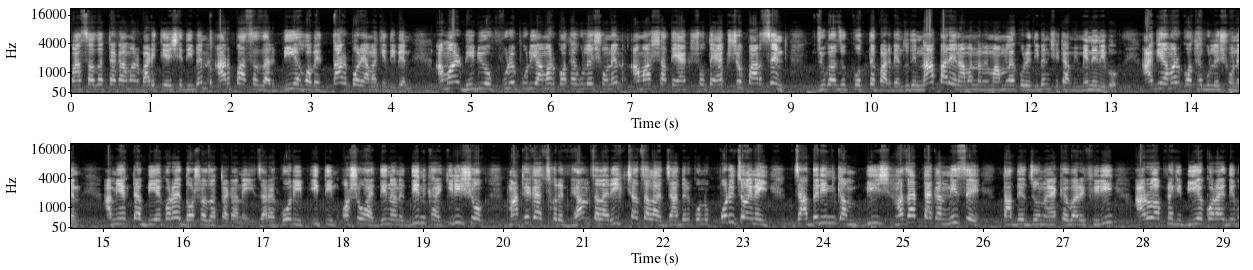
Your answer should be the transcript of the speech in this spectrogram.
পাঁচ হাজার টাকা আমার বাড়িতে এসে দিবেন, আর পাঁচ হাজার বিয়ে হবে, তারপরে আমাকে দিবেন। আমার ভিডিও পুরোপুরি আমার কথাগুলো শোনেন, আমার সাথে একশোতে একশো পার্সেন্ট যোগাযোগ করতে পারবেন। যদি না পারেন আমার নামে মামলা করে দিবেন, সেটা আমি মেনে নিব। আগে আমার কথাগুলো শোনেন। আমি একটা বিয়ে করায় দশ হাজার টাকা নেই। যারা গরিব, ইতিম, অসহায়, দিন আনে দিন খায়, কৃষক, মাঠে কাজ করে, ভ্যান চালায়, রিক্সা চালায়, যাদের কোনো পরিচয় নেই, যাদের ইনকাম বিশ হাজার টাকার নিচে, তাদের জন্য একেবারে ফ্রি আরও আপনাকে বিয়ে করায় দিব,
